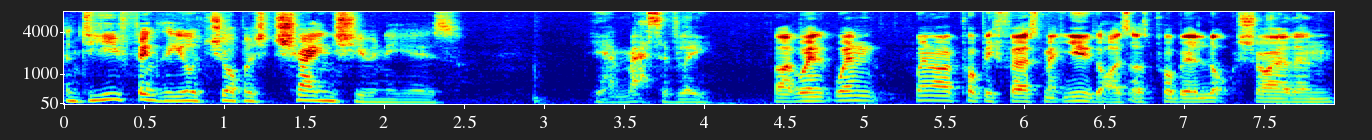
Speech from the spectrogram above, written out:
And do you think that your job has changed you in the years? Yeah, massively. Like when when when I probably first met you guys, I was probably a lot shyer than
